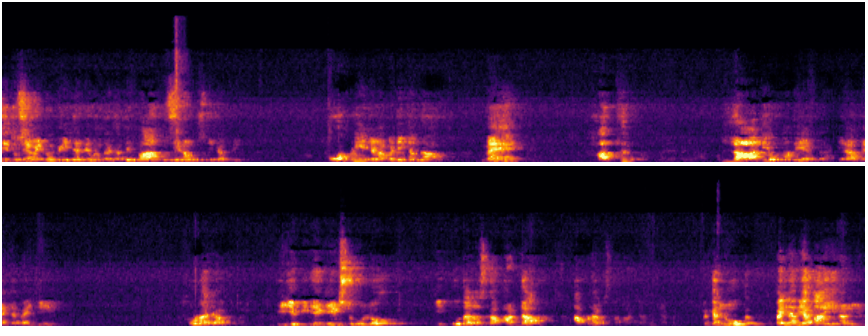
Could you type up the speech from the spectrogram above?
ਦੀ ਤੁਸੀਂ ਮੈਨੂੰ ਕਹੀ ਜਾਂਦੇ ਹੋ ਅੰਦਰ ਖਾਤੇ ਬਾਹਰ ਤੁਸੀਂ ਅਨਾਉਂਸ ਨਹੀਂ ਕਰਦੇ। ਉਹ ਆਪਣੀਆਂ ਜੜਾਂ ਵੱਢੀ ਜਾਂਦਾ। ਮੈਂ ਹੱਥ ਲਾ ਕੇ ਉਹਨਾਂ ਦੇ ਇਸ ਤਰ੍ਹਾਂ ਕਿਹਾ ਮੈਂ ਕਿਹਾ ਭਾਈ ਜੀ ਥੋੜਾ ਜਿਹਾ ਬੀਜੇਪੀ ਦੇ ਅਗੇਂਸਟ ਬੋਲੋ ਕਿ ਉਹਦਾ ਰਸਤਾ ਆਡਾ ਆਪਣਾ ਰਸਤਾ ਆਡਾ ਮੈਂ ਕਿਹਾ ਲੋਕ ਪਹਿਲਾਂ ਵੀ ਆਪਾਂ ਆਈ ਹਾਰੇ ਆ।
